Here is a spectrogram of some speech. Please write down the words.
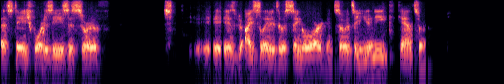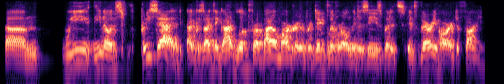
That stage four disease is sort of is isolated to a single organ. So it's a unique cancer. Um, we, you know, it's pretty sad because I think I've looked for a biomarker to predict liver-only disease, but it's it's very hard to find.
